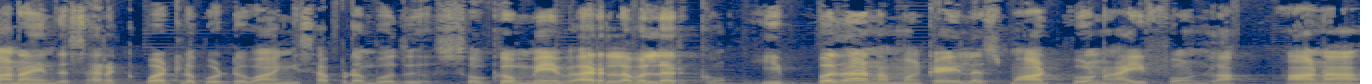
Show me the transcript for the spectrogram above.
ஆனால் இந்த சரக்கு பாட்டில் போட்டு வாங்கி சாப்பிடும்போது சுகமே வேறு லெவலில் இருக்கும். இப்போ தான் நம்ம கையில் ஸ்மார்ட் ஃபோன் ஐஃபோன்லாம் ஆனால்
